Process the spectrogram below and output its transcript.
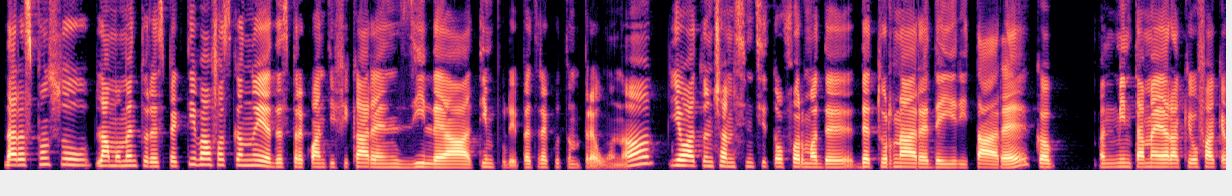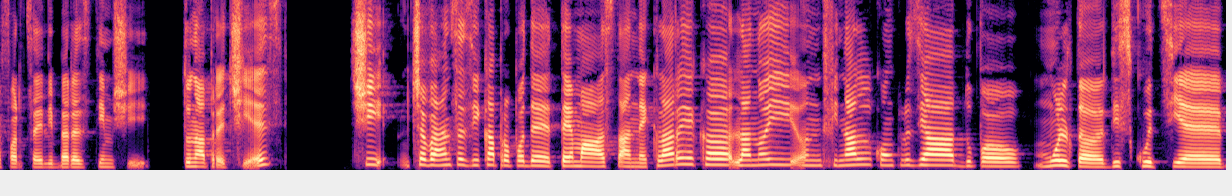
Dar răspunsul la momentul respectiv a fost că nu e despre cuantificare în zile a timpului petrecut împreună. Eu atunci am simțit o formă de deturnare, de iritare, că în mintea mea era că eu fac efort să eliberez timp și tu nu apreciezi. Și ce voiam să zic apropo de tema asta neclară e că la noi, în final, concluzia, după multă discuție,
